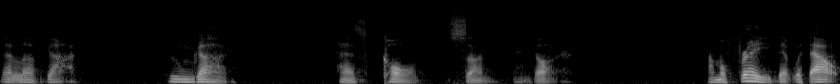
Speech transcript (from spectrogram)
that love God, whom God has called son and daughter. I'm afraid that without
